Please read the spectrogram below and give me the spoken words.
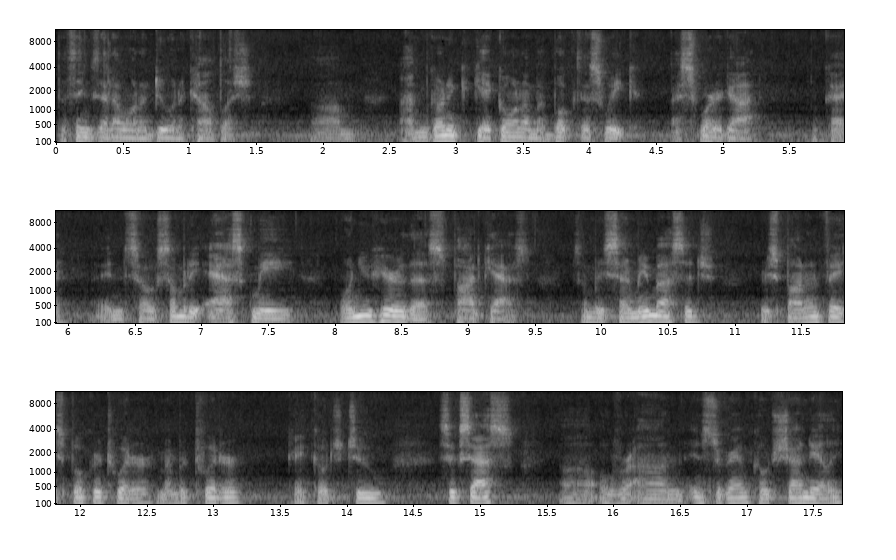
the things that I want to do and accomplish. Um, I'm going to get going on my book this week. I swear to God. Okay. And so somebody asked me when you hear this podcast, somebody send me a message, respond on Facebook or Twitter. Remember Twitter? Okay, Coach Two Success uh, over on Instagram, Coach John Daly,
